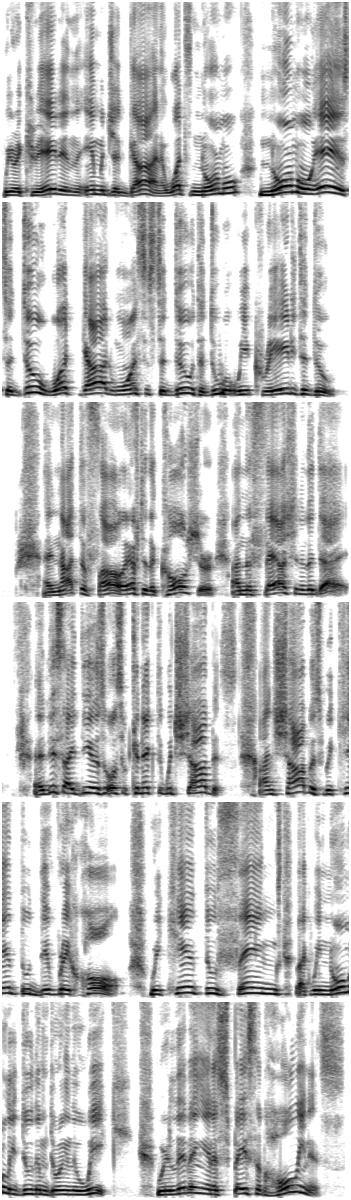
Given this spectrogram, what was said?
We were created in the image of God. And what's normal? Normal is to do what God wants us to do, to do what we created to do and not to follow after the culture and the fashion of the day. And this idea is also connected with Shabbos. On Shabbos, we can't do divrei chol. We can't do things like we normally do them during the week. We're living in a space of holiness.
